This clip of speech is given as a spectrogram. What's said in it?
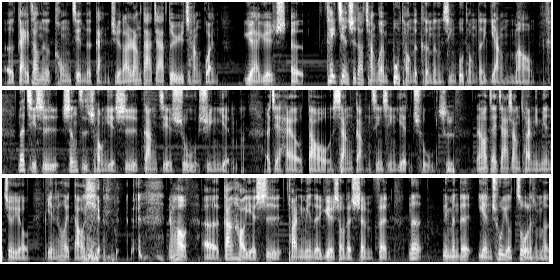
呃改造那个空间的感觉啦，让大家对于场馆越来越呃可以见识到场馆不同的可能性、不同的样貌。那其实生子虫也是刚结束巡演嘛，而且还有到香港进行演出。是。然后再加上团里面就有演唱会导演，然后呃刚好也是团里面的乐手的身份。那你们的演出有做了什么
